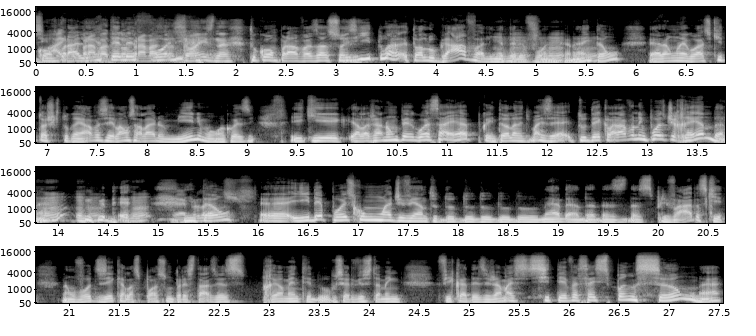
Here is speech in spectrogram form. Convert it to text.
Comprar Aí linha comprava, comprava telefônica. Ações, né? tu comprava as ações e tu, tu alugava a linha Uhum, telefônica, uhum, né? uhum. Então, era um negócio que tu acho que tu ganhava, sei lá, um salário mínimo, uma coisa assim, e que ela já não pegou essa época. Então, ela, mas é, tu declarava no imposto de renda, né? Uhum, uhum, uhum. É Então. É, e depois com o advento do, do- do- do- do, né, da- da- das, das privadas, que não vou dizer que elas possam prestar, às vezes realmente o serviço também fica a desejar, mas se teve essa expansão né,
